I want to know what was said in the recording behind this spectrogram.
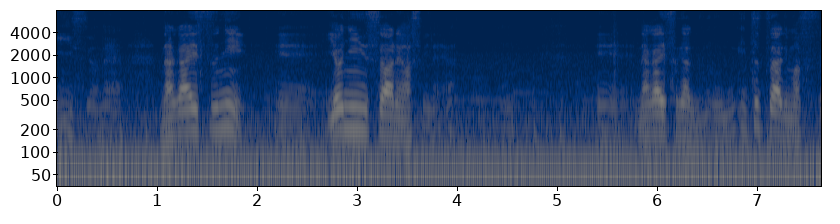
いいっすよね。長椅子に、えー、4人座れますみたいな、うん。えー、長椅子が5つあります。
